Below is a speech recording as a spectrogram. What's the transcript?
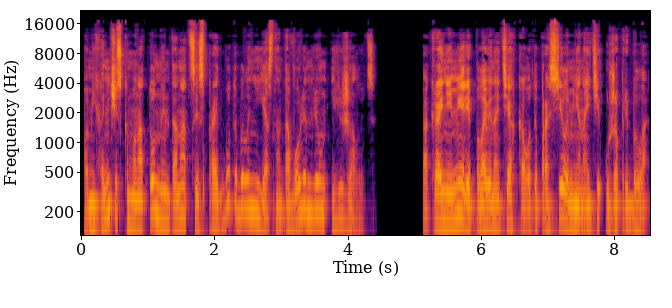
По механической монотонной интонации спрайтбота было неясно, доволен ли он или жалуется. По крайней мере, половина тех, кого ты просила меня найти, уже прибыла.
